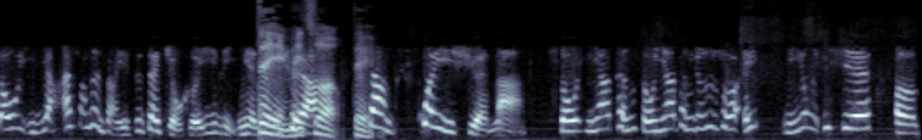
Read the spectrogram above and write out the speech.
都一样啊。乡镇长也是在九合一里面，对，没错，对。像贿选啦，收银牙疼，收银牙疼，就是说，哎，你用一些呃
